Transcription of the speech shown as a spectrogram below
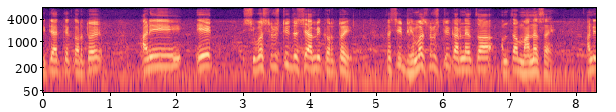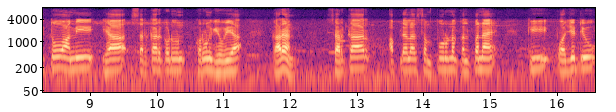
इथे ते करतो आहे आणि एक शिवसृष्टी जशी आम्ही करतो आहे तशी भीमसृष्टी करण्याचा आमचा मानस आहे. आणि तो आम्ही ह्या सरकारकडून करून घेऊया. कारण सरकार आपल्याला संपूर्ण कल्पना आहे की पॉझिटिव्ह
